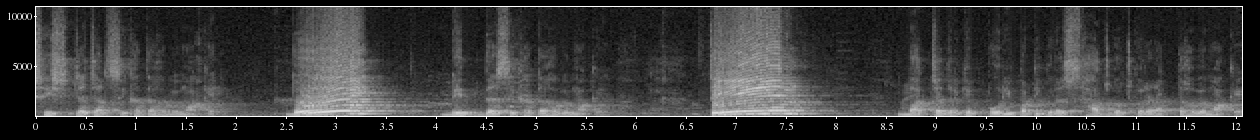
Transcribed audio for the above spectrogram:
শিষ্টাচার শিখাতে হবে মাকে। দুই, বিদ্যা শিখাতে হবে মাকে। তিন, বাচ্চাদেরকে পরিপাটি করে সাজগোজ করে রাখতে হবে মাকে।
